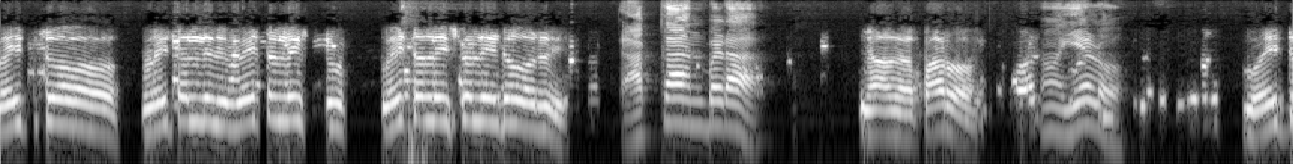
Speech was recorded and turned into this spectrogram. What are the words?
ವೆಯ್ಟ್ ವೆಯ್ಟ್ ಅಲ್ಲಿ ವೆಯ್ಟ್ ಅಲ್ಲಿ ಇಷ್ಟು ವೆಯ್ಟ್ ಅಲ್ಲಿ ಇಷ್ಟಲ್ಲಿ ಇದು ರೀ. ಅಕ್ಕ ಅನ್ಬೇಡ. ಪಾರು. ಹಾ ಹೇಳು. ವೆಯ್ಟ್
